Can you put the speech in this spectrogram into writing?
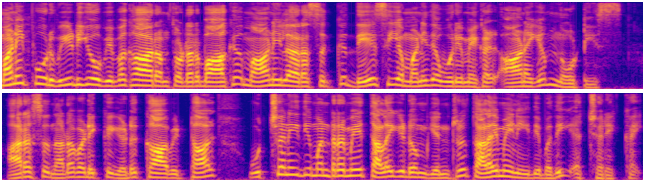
மணிப்பூர் வீடியோ விவகாரம் தொடர்பாக மாநில அரசுக்கு தேசிய மனித உரிமைகள் ஆணையம் நோட்டீஸ். அரசு நடவடிக்கை எடுக்காவிட்டால் உச்சநீதிமன்றமே தலையிடும் என்று தலைமை நீதிபதி எச்சரிக்கை.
